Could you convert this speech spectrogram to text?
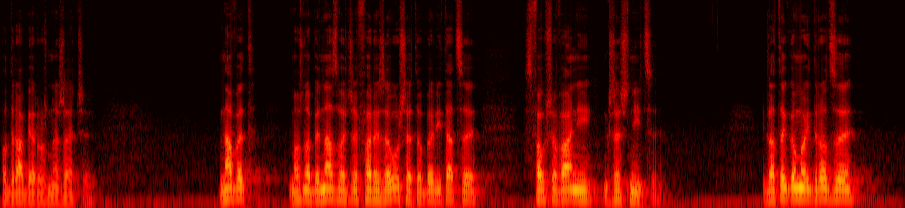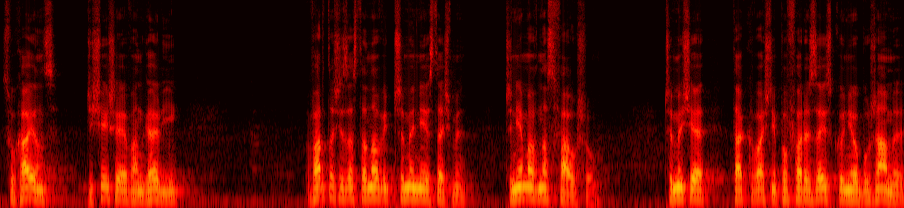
podrabia różne rzeczy? Nawet można by nazwać, że faryzeusze to byli tacy sfałszowani grzesznicy. I dlatego, moi drodzy, słuchając dzisiejszej Ewangelii, warto się zastanowić, czy my nie jesteśmy, czy nie ma w nas fałszu, czy my się tak właśnie po faryzejsku nie oburzamy,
